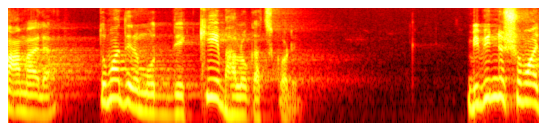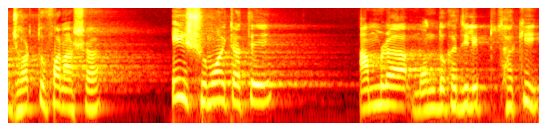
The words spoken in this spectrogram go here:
আমালা। তোমাদের মধ্যে কে ভালো কাজ করে? বিভিন্ন সময় ঝড় তুফান আসা। এই সময়টাতে আমরা মন্দ কাজে লিপ্ত থাকি।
